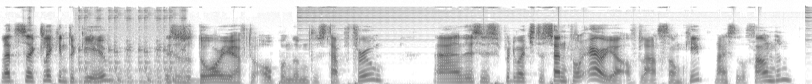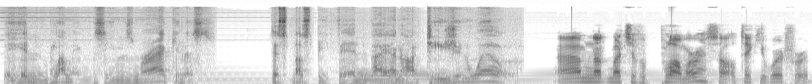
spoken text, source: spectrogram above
Let's uh, click into gear. This is a door, you have to open them to step through. And this is pretty much the central area of Gladstone Keep. Nice little fountain. The hidden plumbing seems miraculous. This must be fed by an artesian well. I'm not much of a plumber, so I'll take your word for it.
